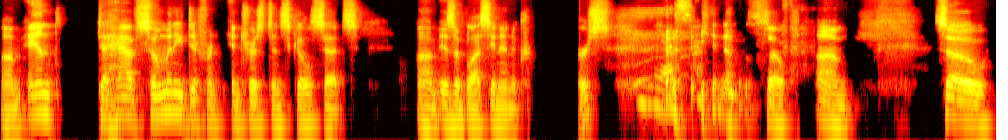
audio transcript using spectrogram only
Um, and to have so many different interests and skill sets um, is a blessing and a curse. Yes. you know, so um, so,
